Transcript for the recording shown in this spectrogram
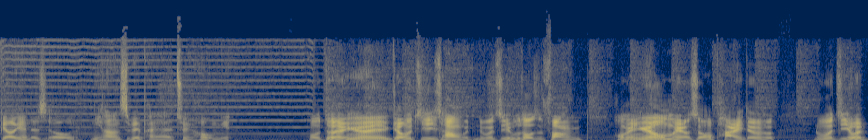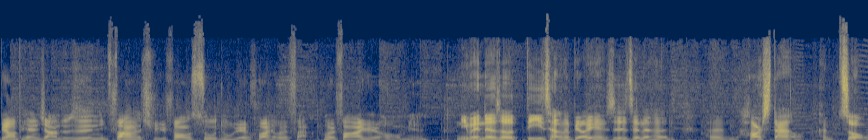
表演的时候，你好像是被排在最后面。哦，对，因为有几场我我几乎都是放后面，因为我们有时候排的逻辑会比较偏向，就是你放的曲风速度越快，会放会放在越后面。你们那时候第一场的表演是真的很很 hard style 很重，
